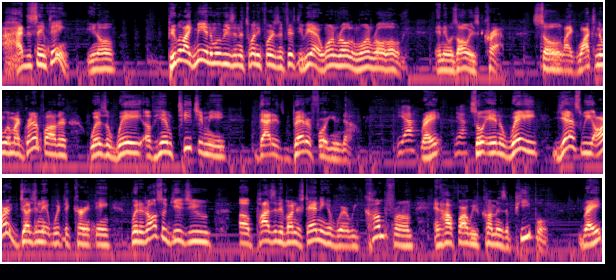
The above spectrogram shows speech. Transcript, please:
I had the same thing. You know, people like me in the movies in the 20s, 40s, and 50s, we had one role and one role only, and it was always crap. So like watching it with my grandfather was a way of him teaching me that it's better for you now, yeah right? yeah So in a way, yes, we are judging it with the current thing, but it also gives you a positive understanding of where we come from and how far we've come as a people, right?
